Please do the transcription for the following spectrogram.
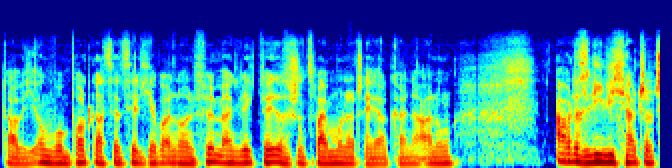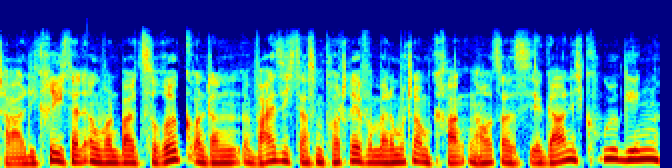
Da habe ich irgendwo im Podcast erzählt, ich habe einen neuen Film angelegt, das ist schon zwei Monate her, keine Ahnung. Aber das liebe ich halt total. Die kriege ich dann irgendwann bald zurück und dann weiß ich, dass ein Porträt von meiner Mutter im Krankenhaus, als es ihr gar nicht cool ging.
